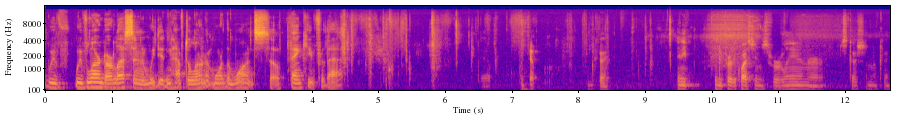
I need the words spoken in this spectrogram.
We've, we've learned our lesson and we didn't have to learn it more than once, so thank you for that. Yep. Okay. Any, any further questions for Lynn or discussion? Okay.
